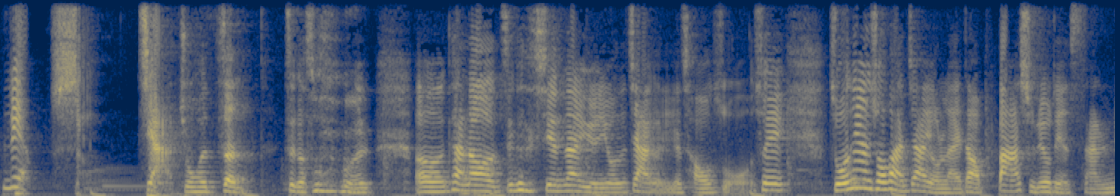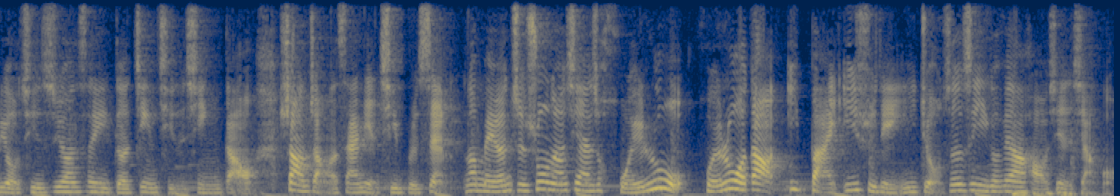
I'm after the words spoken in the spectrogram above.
量少价就会增。这个是我们 呃看到这个现在原油的价格一个操作，所以昨天的收盘价有来到八十六点三六，其实又是一个近期的新高，上涨了三点七 percent。那美元指数呢，现在是回落，回落到一百一十点一九，这是一个非常好的现象哦，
